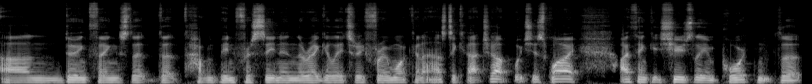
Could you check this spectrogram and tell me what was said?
and doing things that, that haven't been foreseen in the regulatory framework and it has to catch up which is why i think it's hugely important that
